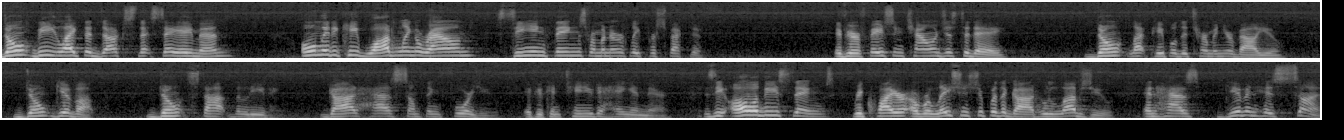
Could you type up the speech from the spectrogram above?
Don't be like the ducks that say amen, only to keep waddling around, seeing things from an earthly perspective. If you're facing challenges today, don't let people determine your value. Don't give up. Don't stop believing. God has something for you if you continue to hang in there. You see, all of these things require a relationship with a God who loves you and has given his son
